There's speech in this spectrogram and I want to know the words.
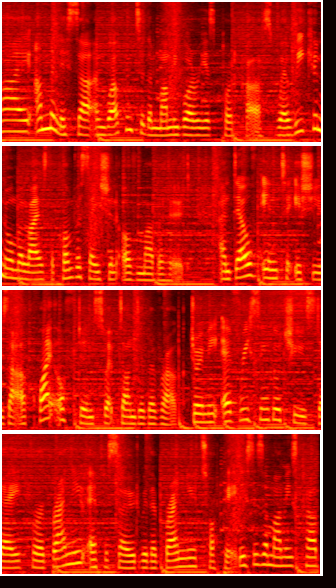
Hi, I'm Melissa, and welcome to the Mummy Warriors podcast, where we can normalize the conversation of motherhood and delve into issues that are quite often swept under the rug. Join me every single Tuesday for a brand new episode with a brand new topic. This is a Mummy's Club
